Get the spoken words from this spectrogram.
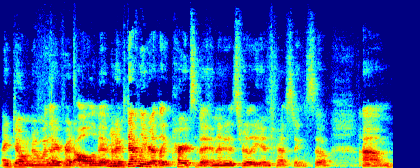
I don't know whether I've read all of it, but Mm. I've definitely read like parts of it, and it is really interesting. So, um,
